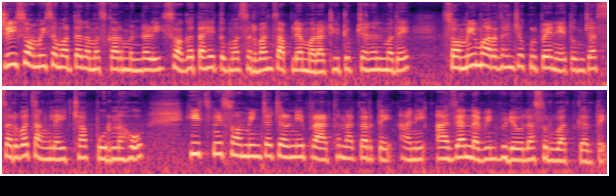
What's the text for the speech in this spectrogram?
श्री स्वामी समर्थ नमस्कार मंडळी स्वागत आहे तुम्हा सर्वांचं आपल्या मराठी यूट्यूब चॅनलमध्ये स्वामी महाराजांच्या कृपेने तुमच्या सर्व चांगल्या इच्छा पूर्ण हो. हीच मी स्वामींच्या चरणी प्रार्थना करते आणि आज या नवीन व्हिडिओला सुरुवात करते.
